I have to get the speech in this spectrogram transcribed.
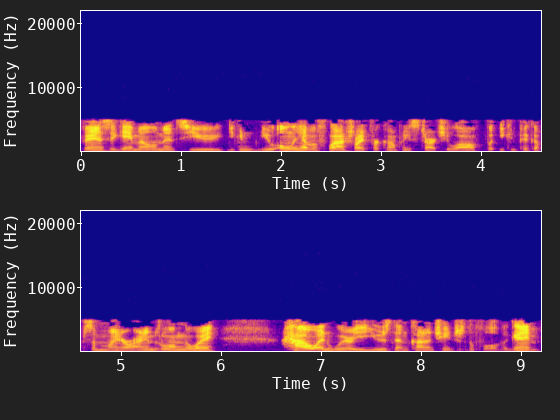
fantasy game elements. You you can you only have a flashlight for company to start you off, but you can pick up some minor items along the way. How and where you use them kind of changes the flow of the game.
